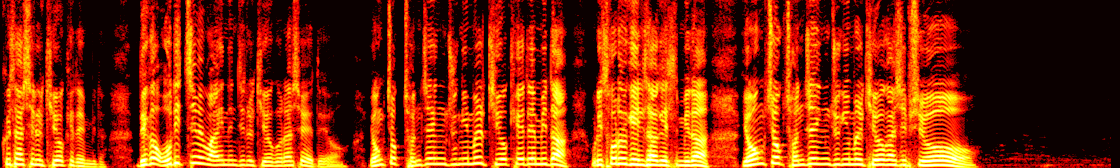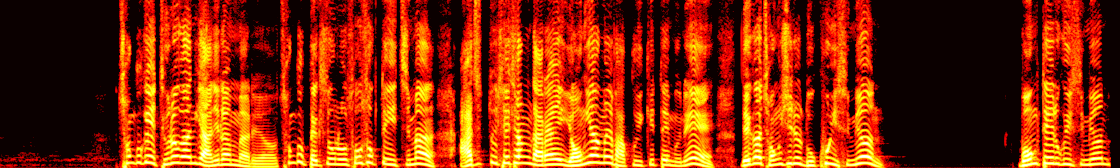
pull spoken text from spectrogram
그 사실을 기억해야 됩니다. 내가 어디쯤에 와 있는지를 기억을 하셔야 돼요. 영적 전쟁 중임을 기억해야 됩니다. 우리 서로에게 인사하겠습니다. 영적 전쟁 중임을 기억하십시오. 천국에 들어간 게 아니란 말이에요. 천국 백성으로 소속돼 있지만 아직도 세상 나라의 영향을 받고 있기 때문에 내가 정신을 놓고 있으면 멍 때리고 있으면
